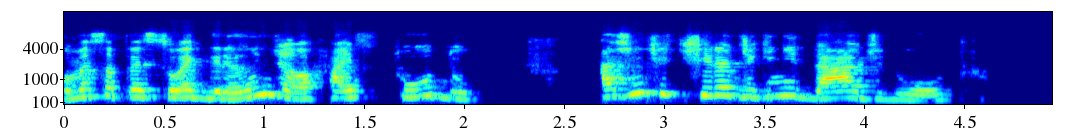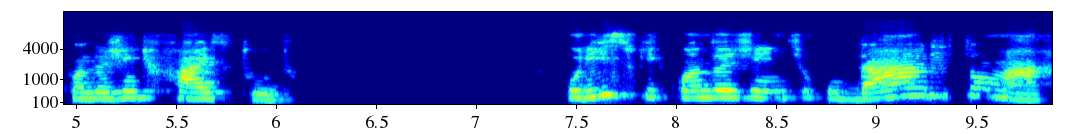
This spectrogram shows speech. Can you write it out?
como essa pessoa é grande, ela faz tudo. A gente tira a dignidade do outro quando a gente faz tudo. Por isso que quando a gente o dar e tomar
